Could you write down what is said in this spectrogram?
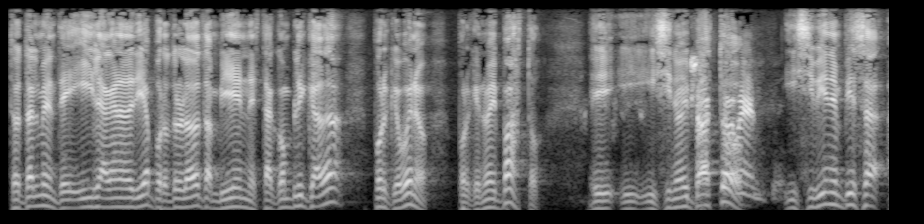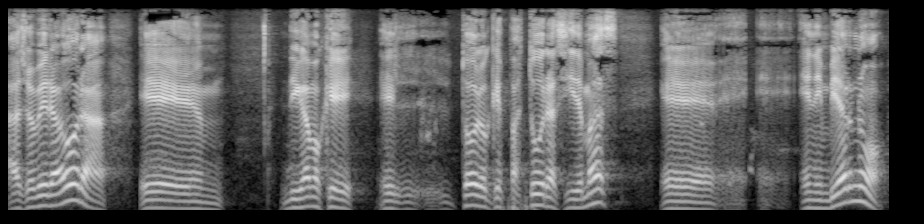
Totalmente. Y la ganadería, por otro lado, también está complicada porque, bueno, porque no hay pasto. Y, y, si no hay pasto, y si bien empieza a llover ahora, eh, digamos que el, todo lo que es pasturas y demás, eh, en invierno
